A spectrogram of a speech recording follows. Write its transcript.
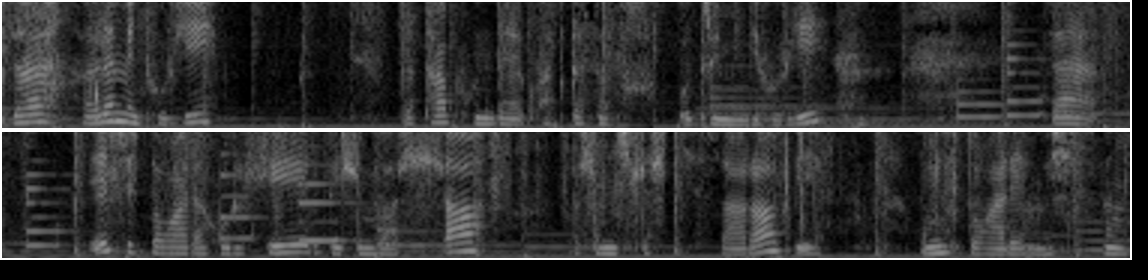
За, орой минь хүргэе. За, та бүхэндээ подкаст сонсох өдрийн мэндийг хүргэе. За, ээлжид дугаараа хүрэхээр бэлэн боллоо. Уламжлалт ясаараа би өмнөх дугаарыг уншсан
